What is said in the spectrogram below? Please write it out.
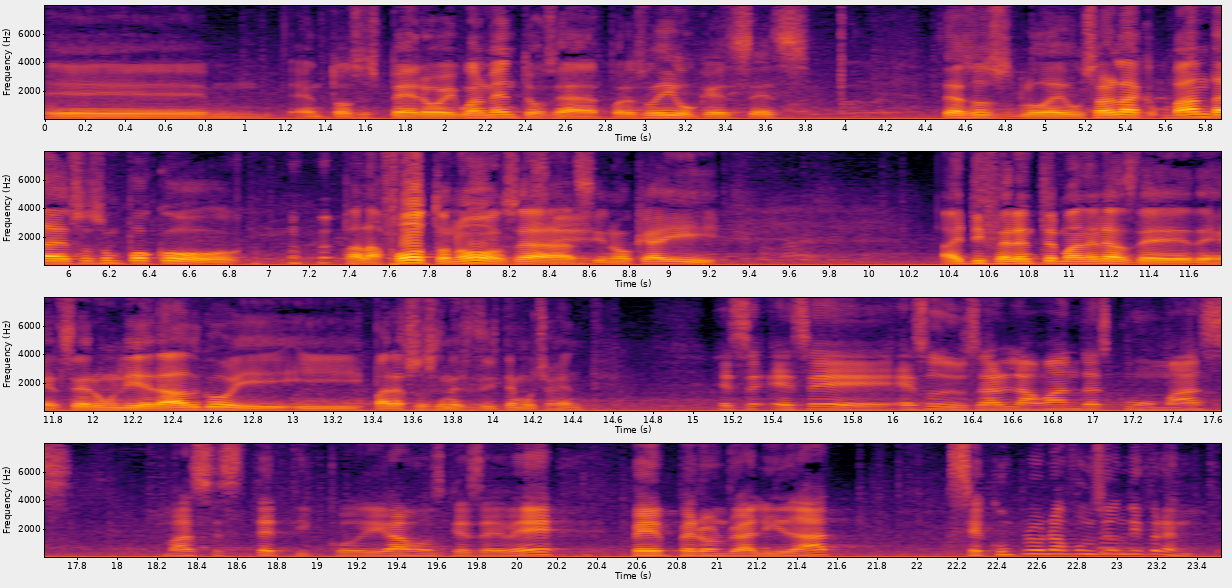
Eh, entonces, pero igualmente, o sea, por eso digo que es, es, o sea, eso es lo de usar la banda, eso es un poco para la foto, ¿no? O sea, Sí. sino que hay, hay diferentes maneras de, de ejercer un liderazgo y, y para eso se necesita mucha gente. Ese, eso de usar la banda es como más, más estético, digamos, que se ve, pe- pero en realidad se cumple una función diferente.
